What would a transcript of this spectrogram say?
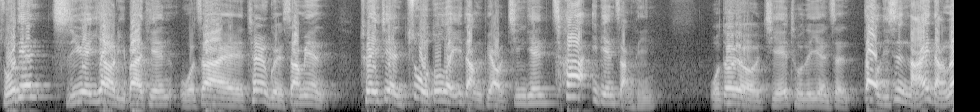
昨天十月一号礼拜天，我在 Telegram 上面推荐做多的一档票，今天差一点涨停，我都有截图的验证，到底是哪一档呢？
